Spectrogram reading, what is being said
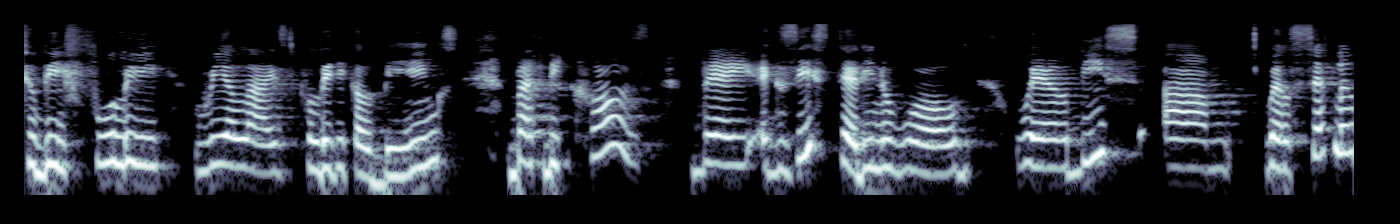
to be fully realized political beings, but because they existed in a world where this um, well, settler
